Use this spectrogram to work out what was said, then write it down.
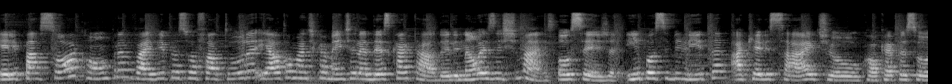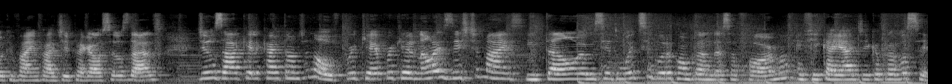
ele passou a compra, vai vir para sua fatura e automaticamente ele é descartado, ele não existe mais. Ou seja, impossibilita aquele site ou qualquer pessoa que vai invadir e pegar os seus dados de usar aquele cartão de novo. Por quê? Porque ele não existe mais. Então eu me sinto muito segura comprando dessa forma e fica aí a dica para você.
